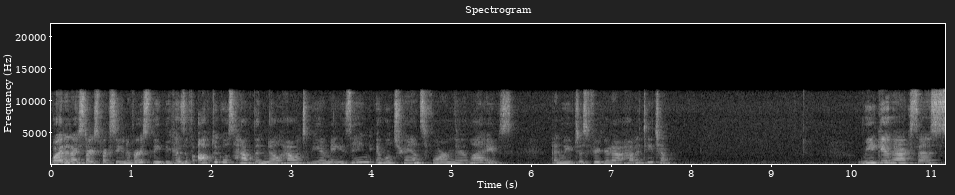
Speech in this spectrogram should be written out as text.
why did I start Spexy University? Because if opticals have the know-how to be amazing, it will transform their lives. And we've just figured out how to teach them. We give access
